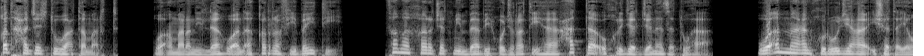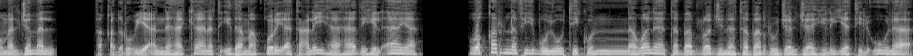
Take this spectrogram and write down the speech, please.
قد حججت واعتمرت وأمرني الله أن أقر في بيتي فما خرجت من باب حجرتها حتى أخرجت جنازتها. وأما عن خروج عائشة يوم الجمل فقد روي أنها كانت إذا ما قرأت عليها هذه الآية وقرن في بيوتكن ولا تبرجن تبرج الجاهلية الأولى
